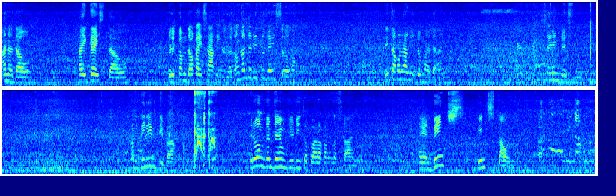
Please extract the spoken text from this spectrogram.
ano daw. Hi guys daw. Welcome daw kayo sa aking vlog. Ang ganda dito guys, oh. Dito ako lagi dumadaan. So, ayan guys, oh. Ang dilim, di ba? Pero ang ganda ng view dito para kang nasa ano. Ayan, bench, bench town. Ano, uwi na ako ng.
